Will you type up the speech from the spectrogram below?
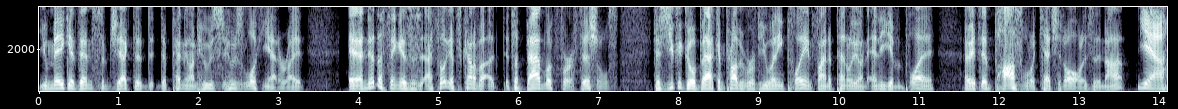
you make it then subjective d- depending on who's who's looking at it, right? And the other thing is, is I feel like it's kind of a it's a bad look for officials because you could go back and probably review any play and find a penalty on any given play. I mean, it's impossible to catch it all, is it not? Yeah,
